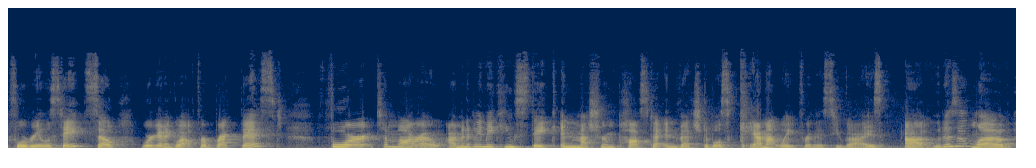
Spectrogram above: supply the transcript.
for real estate. So we're gonna go out for breakfast. For tomorrow, I'm to be making steak and mushroom pasta and vegetables. Cannot wait for this, you guys. Uh, who doesn't love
